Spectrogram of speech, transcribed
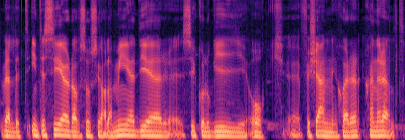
väldigt intresserad av sociala medier, psykologi och eh, försäljning generellt.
